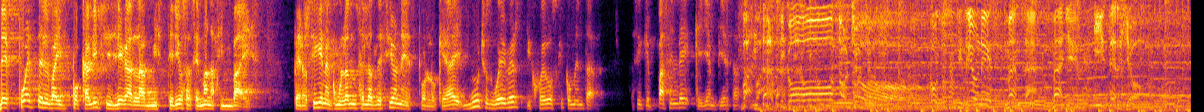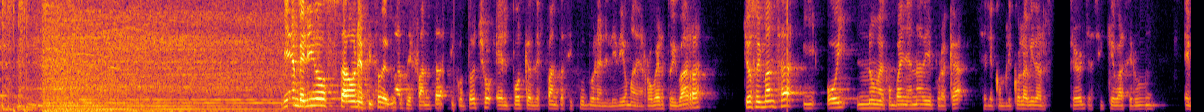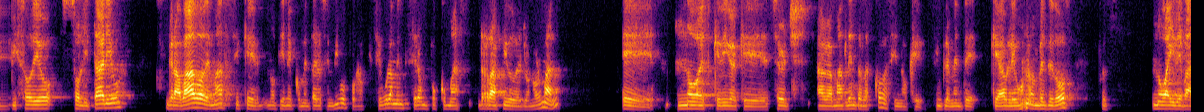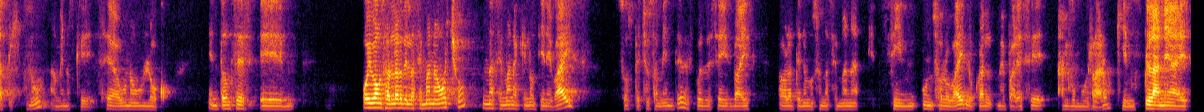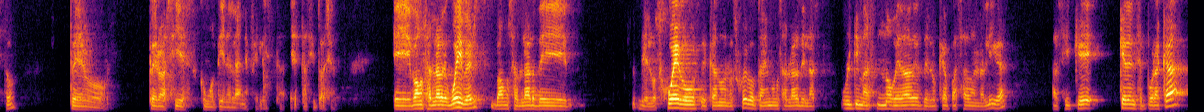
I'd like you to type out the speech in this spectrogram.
Después del apocalipsis llega la misteriosa semana sin buys, pero siguen acumulándose las lesiones, por lo que hay muchos waivers y juegos que comentar. Así que pásenle que ya empieza. Fantástico Tocho. Con sus anfitriones Mansa, Mayer y Sergio. Bienvenidos a un episodio más de Fantástico Tocho, el podcast de fantasy fútbol en el idioma de Roberto Ibarra. Yo soy Mansa y hoy no me acompaña nadie por acá. Se le complicó la vida al Serge, así que va a ser un episodio solitario, grabado además, así que no tiene comentarios en vivo, por lo que seguramente será un poco más rápido de lo normal. Eh, no es que diga que Serge haga más lentas las cosas, sino que simplemente que hable uno en vez de dos, pues no hay debate, ¿no? A menos que sea uno un loco. Entonces, eh, Hoy vamos a hablar de la semana 8, una semana que no tiene buys, sospechosamente, después de seis buys, ahora tenemos una semana sin un solo buy, lo cual me parece algo muy raro. Quien planea esto, pero, pero así es como tiene la NFL esta, situación. Eh, vamos a hablar de waivers, vamos a hablar de, de los juegos, de cada uno de los juegos, también vamos a hablar de las últimas novedades de lo que ha pasado en la liga. Así que quédense por acá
